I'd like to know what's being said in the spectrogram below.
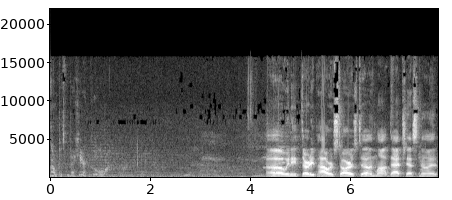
Oh, it puts me back here. Cool. Oh, we need 30 power stars to unlock that chestnut.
